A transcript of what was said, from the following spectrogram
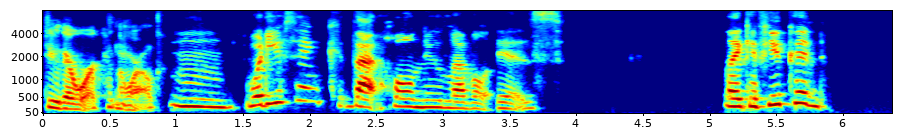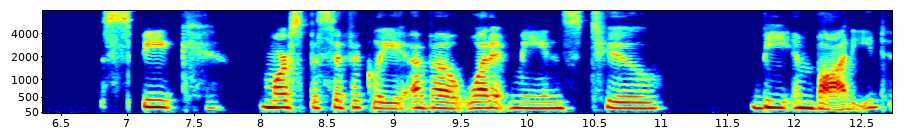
do their work in the world. Mm. What do you think that whole new level is? Like, if you could speak more specifically about what it means to be embodied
